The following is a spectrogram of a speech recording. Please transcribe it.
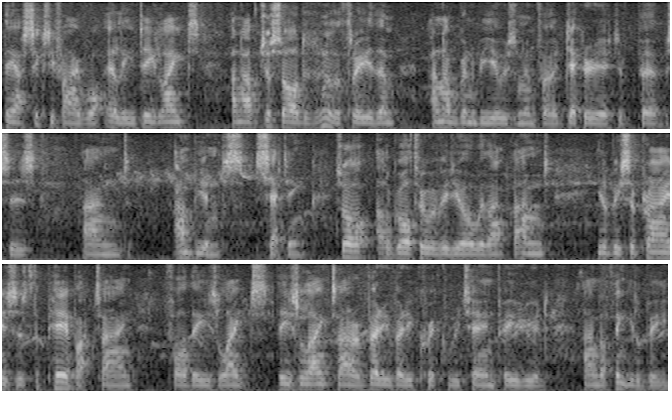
they are 65 watt LED lights and I've just ordered another three of them and I'm going to be using them for decorative purposes and ambience setting. So I'll go through a video with that and you'll be surprised as the payback time for these lights. These lights are a very, very quick retain period and I think you'll be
